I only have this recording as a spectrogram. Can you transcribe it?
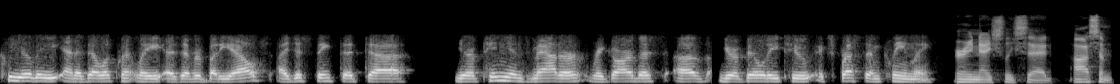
clearly and as eloquently as everybody else. I just think that uh, your opinions matter regardless of your ability to express them cleanly. Very nicely said. Awesome.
